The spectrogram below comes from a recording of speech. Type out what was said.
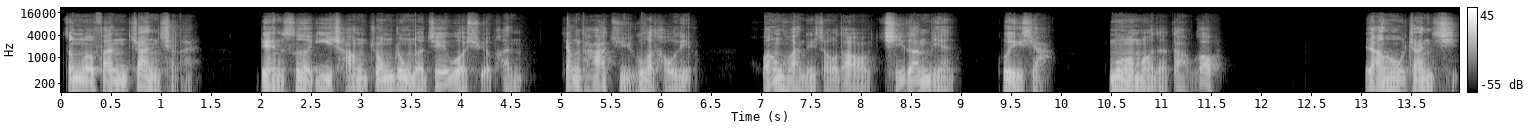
曾国藩站起来，脸色异常庄重地接过血盆，将它举过头顶，缓缓地走到旗杆边，跪下，默默地祷告，然后站起。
